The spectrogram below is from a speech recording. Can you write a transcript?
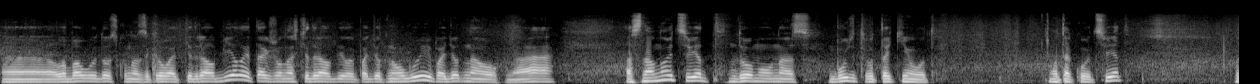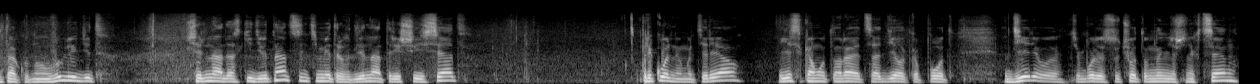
Э, лобовую доску у нас закрывает кедрал белый. Также у нас кедрал белый пойдет на углы и пойдет на окна. А основной цвет дома у нас будет вот таким вот. Вот такой вот цвет. Вот так вот он выглядит. Ширина доски 19 сантиметров, длина 3,60. Прикольный материал. Если кому-то нравится отделка под дерево, тем более с учетом нынешних цен,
